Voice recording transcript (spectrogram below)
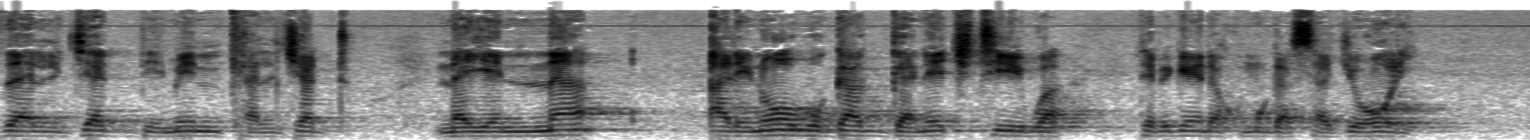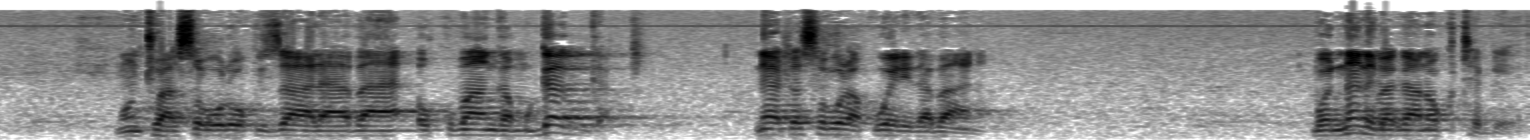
tha ljaddi minka ljaddu nayenna alina obugagga n'ekitiibwa tebigenda kumugasa gyoli. Muntu asobola okuzaala okubanga mugagga naye tasobola kuweerera baana. Bonna ne bagaana okutegeera.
